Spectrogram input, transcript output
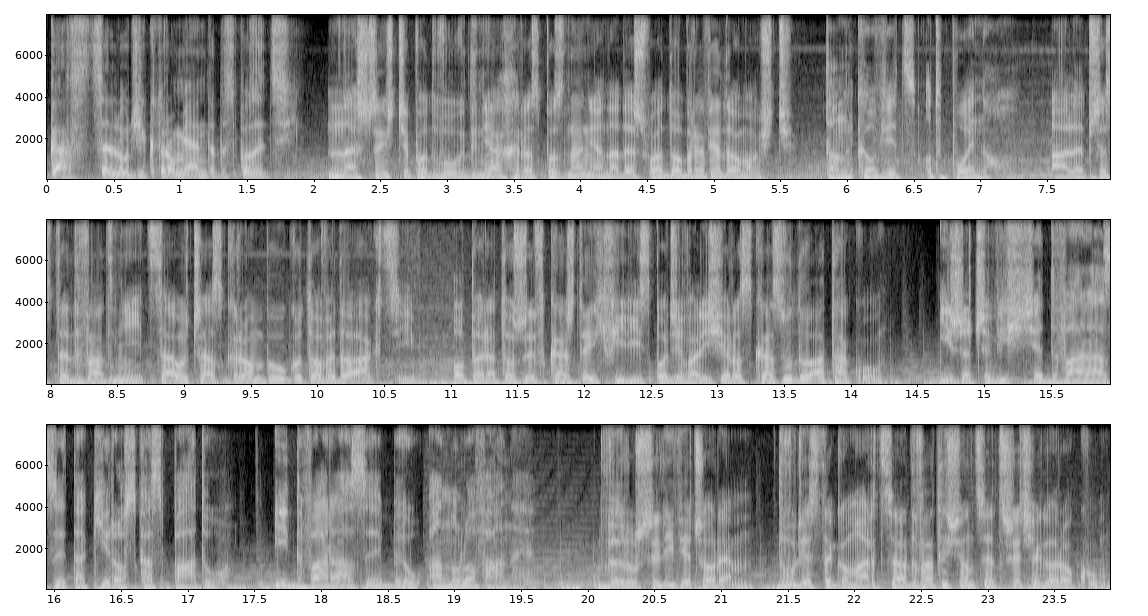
garstce ludzi, którą miałem do dyspozycji. Na szczęście po dwóch dniach rozpoznania nadeszła dobra wiadomość. Tankowiec odpłynął. Ale przez te dwa dni cały czas Grom był gotowy do akcji. Operatorzy w każdej chwili spodziewali się rozkazu do ataku. I rzeczywiście dwa razy taki rozkaz padł. I dwa razy był anulowany. Wyruszyli wieczorem 20 marca 2003 roku.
